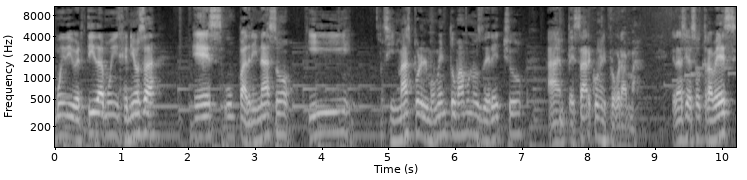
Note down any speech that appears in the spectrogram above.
muy divertida, muy ingeniosa, es un padrinazo y sin más por el momento vámonos derecho a empezar con el programa. Gracias otra vez.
